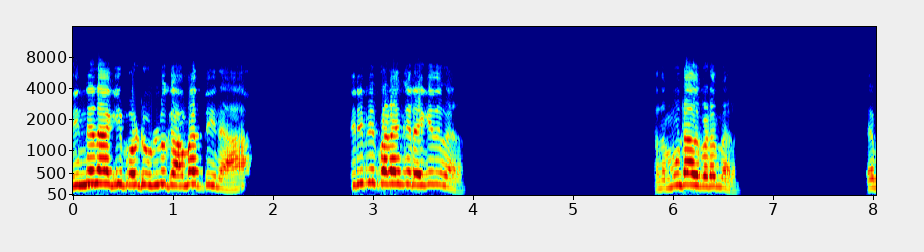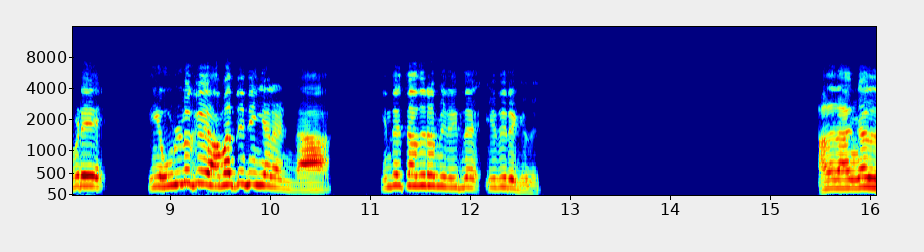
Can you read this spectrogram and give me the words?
சின்னனாக்கி போட்டு உள்ளுக்கு அமர்த்தினா திருப்பி படங்கிறக்கு இது வேற அந்த மூன்றாவது படம் வேற எப்படி? நீங்க உள்ளுக்கு அமர்த்தினீங்கன்னா இந்த சதுரம் இது இந்த இது இருக்குது. அதை நாங்கள்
